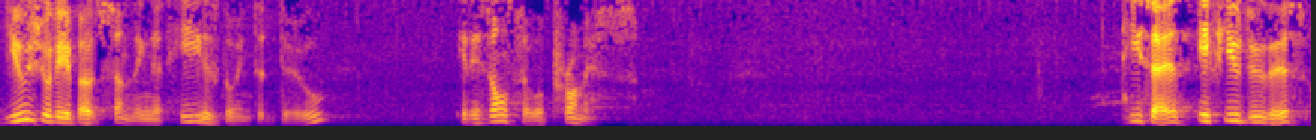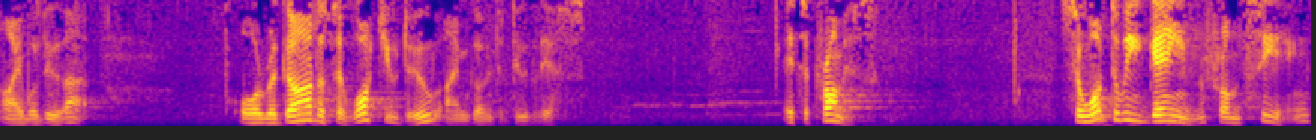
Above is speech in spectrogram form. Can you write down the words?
usually about something that he is going to do, it is also a promise. He says, if you do this, I will do that. Or regardless of what you do, I'm going to do this. It's a promise. So what do we gain from seeing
